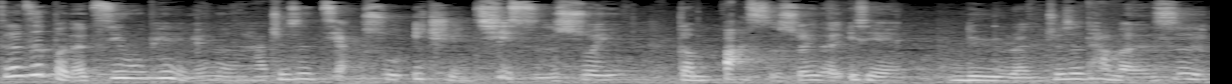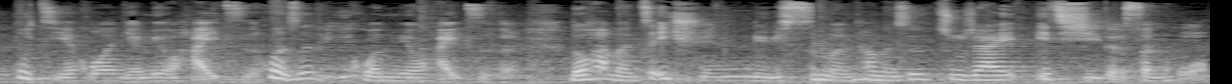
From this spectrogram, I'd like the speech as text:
在日本的纪录片里面呢，它就是讲述一群七十岁跟八十岁的一些女人，就是她们是不结婚也没有孩子，或者是离婚没有孩子的。然后她们这一群女士们，她们是住在一起的生活。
